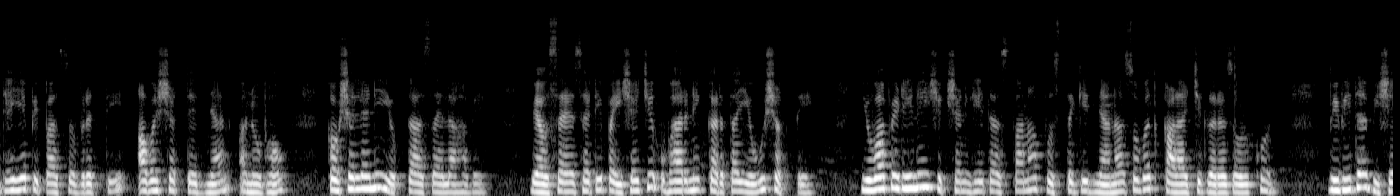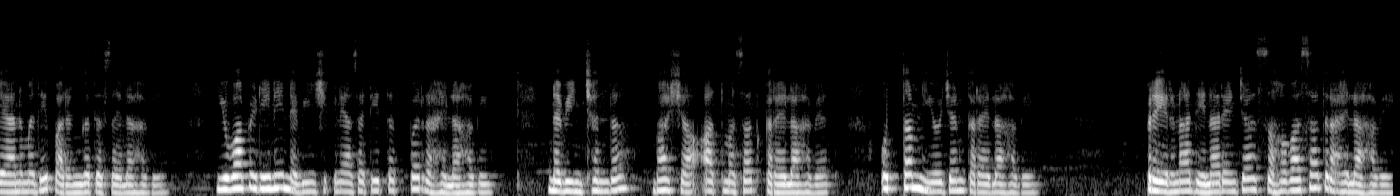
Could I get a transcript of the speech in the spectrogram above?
ध्येय पिपासू वृत्ती आवश्यक ते ज्ञान अनुभव कौशल्याने युक्त असायला हवे. व्यवसायासाठी पैशाची उभारणी करता येऊ शकते. युवा पिढीने शिक्षण घेत असताना पुस्तकी ज्ञानासोबत काळाची गरज ओळखून विविध विषयांमध्ये पारंगत असायला हवे. युवा पिढीने नवीन शिकण्यासाठी तत्पर राहायला हवे. नवीन छंद भाषा आत्मसात करायला हव्यात. उत्तम नियोजन करायला हवे. प्रेरणा देणाऱ्यांच्या सहवासात राहायला हवे.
